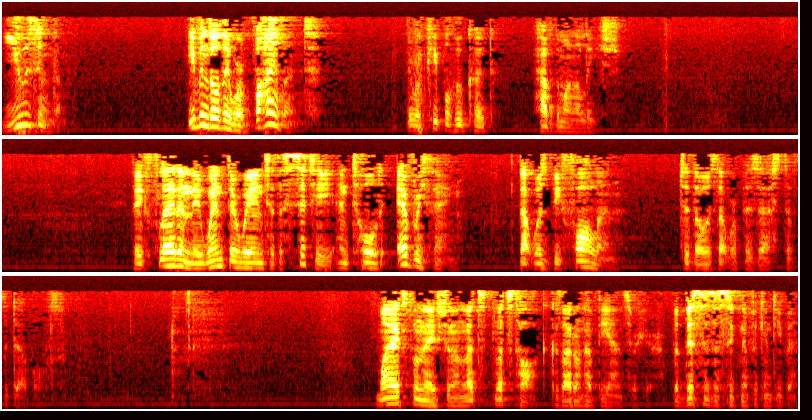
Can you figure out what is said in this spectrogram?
using them. Even though they were violent, there were people who could have them on a leash. They fled and they went their way into the city and told everything that was befallen to those that were possessed of the devils. My explanation, and let's, let's talk, because I don't have the answer here, but this is a significant event.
